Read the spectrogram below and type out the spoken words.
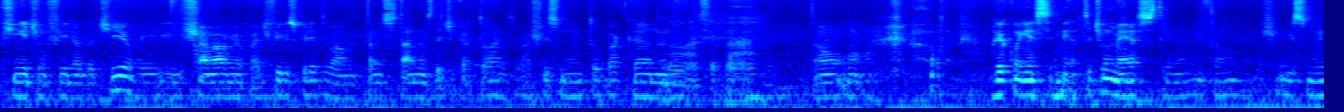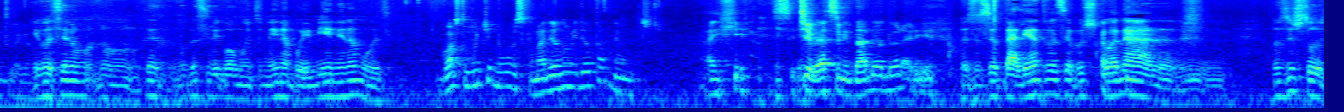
Pixinguinha tinha um filho adotivo e, e chamava meu pai de filho espiritual. Então isso está nas dedicatórias, eu acho isso muito bacana. Né? Nossa, né? Então, o reconhecimento de um mestre, né? Então, acho isso muito legal. E você não, não, nunca, nunca se ligou muito nem na boemia nem na música? Gosto muito de música, mas Deus não me deu talento. Aí, se tivesse me dado, eu adoraria. Mas o seu talento você buscou na, nos estudos,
